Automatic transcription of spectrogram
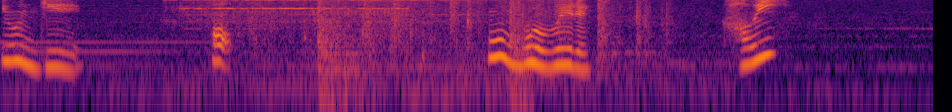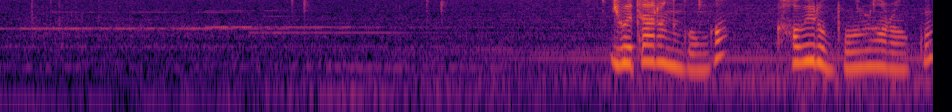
이건 얘. 어. 어, 뭐야, 왜 이래? 가위? 이거 자르는 건가? 가위로 뭘 하라고?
